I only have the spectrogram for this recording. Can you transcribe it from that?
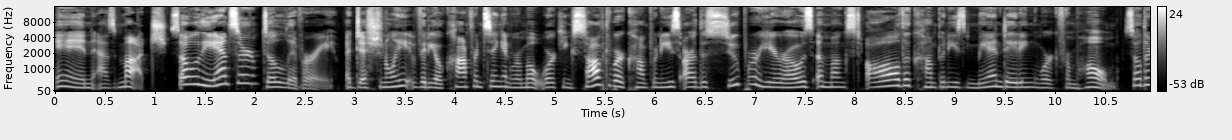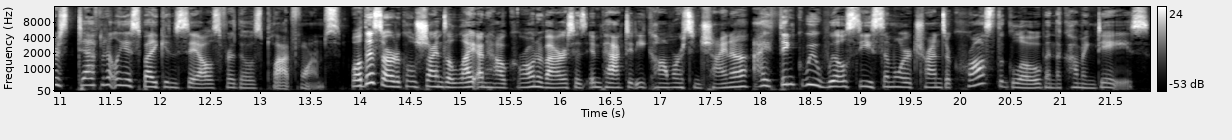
in as much. So the answer delivery. Additionally, video conferencing and remote working software companies are the superheroes amongst all the companies mandating work from home. So there's definitely a spike in sales for those platforms. While this article shines a light on how coronavirus has impacted e commerce in China, I think we will see similar trends across the globe in the coming days.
